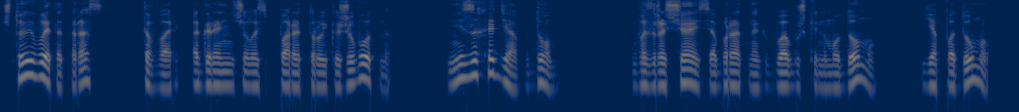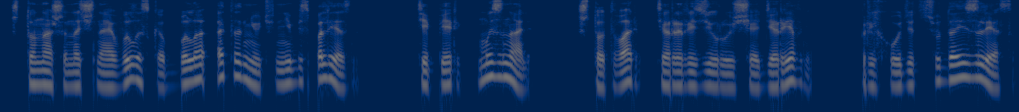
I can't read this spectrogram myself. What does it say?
что и в этот раз тварь ограничилась парой-тройкой животных, не заходя в дом. Возвращаясь обратно к бабушкиному дому, я подумал, что наша ночная вылазка была отнюдь не бесполезной. Теперь мы знали, что тварь, терроризирующая деревню, приходит сюда из леса.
